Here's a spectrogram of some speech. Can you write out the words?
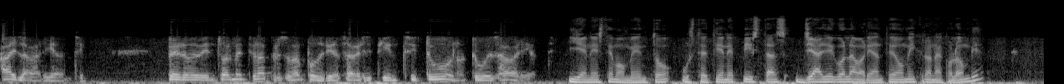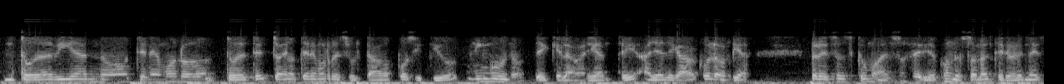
hay la variante, pero eventualmente una persona podría saber si, tiene, si tuvo o no tuvo esa variante. Y en este momento, ¿usted tiene pistas? ¿Ya llegó la variante Omicron a Colombia? Todavía no tenemos lo- todavía, todavía no tenemos resultado positivo ninguno de que la variante haya llegado a Colombia, pero eso es como ha sucedido con los solos anteriores, no es,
